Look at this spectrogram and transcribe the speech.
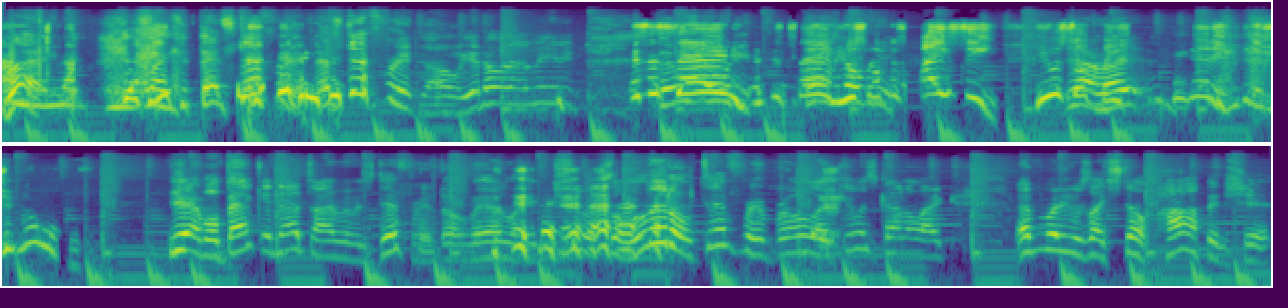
Right. you out. Like, That's different. That's different, though. You know what I mean? it's the same. nobody- It's the same. He was nobody- so spicy. He was so Yeah, right. He did it. He did it smooth. Yeah. Well, back in that time, it was different, though, man. Like it was a little different, bro. Like it was kind of like everybody was like still popping shit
